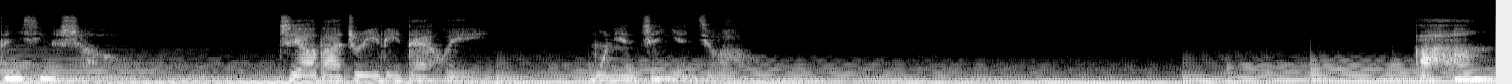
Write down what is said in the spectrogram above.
分心的时候，只要把注意力带回默念真言就好。阿亨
